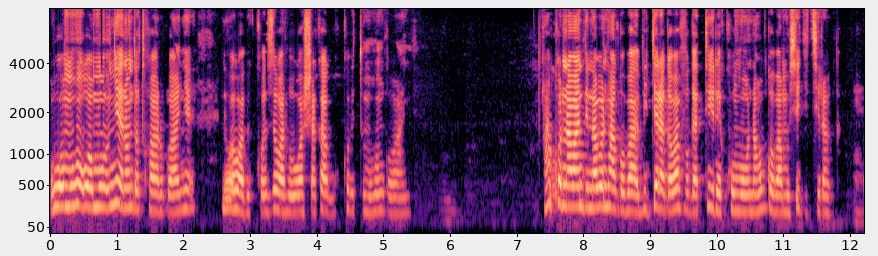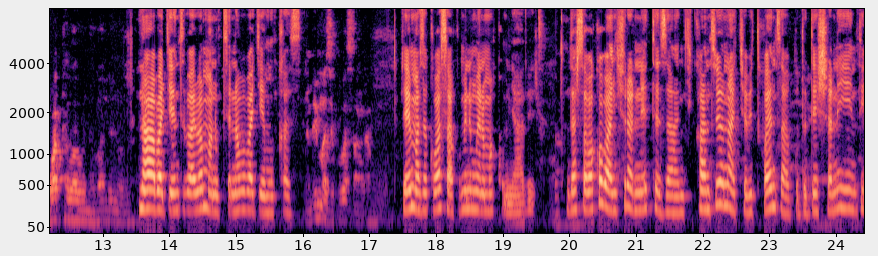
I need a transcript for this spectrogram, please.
uwo munyerondo twarwanye ni we wabikoze wari washakaga gukubita umuhungu wanjye. Ariko n'abandi nabo ntabwo babigeraga bavuga ati reka umuntu ahubwo bamushyigikiraga. Nta bagenzi bari bamanutse nabo bagiye mu kazi. Bimaze kubasanga byari bimaze kuba saa kumi n'imwe na makumyabiri ndasaba ko banyishyura rinete zanjye. Ikanzu yo ntacyo bitwaye nzagudodesha n'iyindi.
